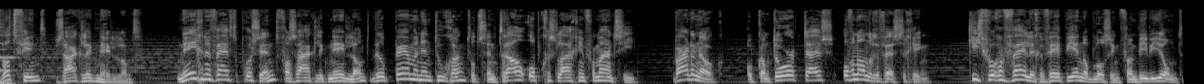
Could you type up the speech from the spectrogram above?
Wat vindt Zakelijk Nederland? 59% van Zakelijk Nederland wil permanent toegang tot centraal opgeslagen informatie. Waar dan ook, op kantoor, thuis of een andere vestiging. Kies voor een veilige VPN-oplossing van Bibiont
